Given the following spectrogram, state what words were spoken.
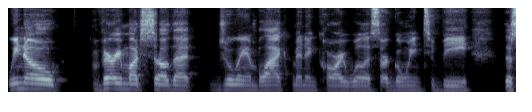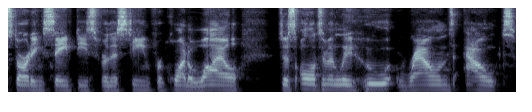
We know very much so that Julian Blackmon and Khari Willis are going to be the starting safeties for this team for quite a while. Just ultimately, who rounds out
